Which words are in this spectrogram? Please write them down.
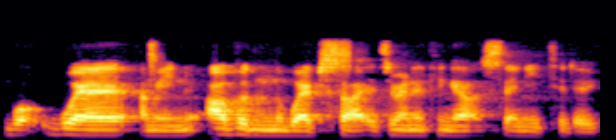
What, where, I mean, other than the website, is there anything else they need to do?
